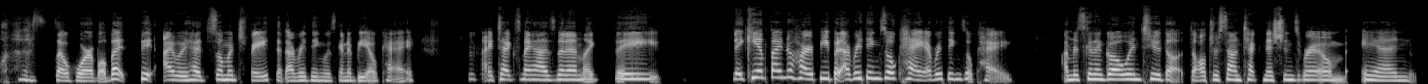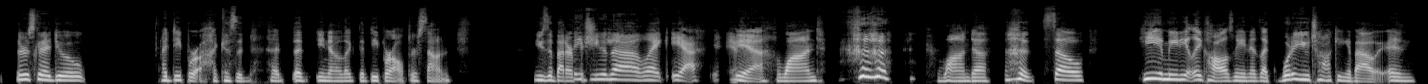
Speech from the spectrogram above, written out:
so horrible, but I had so much faith that everything was going to be okay. Mm-hmm. I text my husband. I'm like, they, they can't find a heartbeat, but everything's okay. Everything's okay. I'm just going to go into the, the ultrasound technician's room and they're just going to do a deeper, I guess, a, a, a, you know, like the deeper ultrasound. Use a better they machine. do the like, yeah, yeah, yeah wand, Wanda. so he immediately calls me and is like, "What are you talking about?" And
